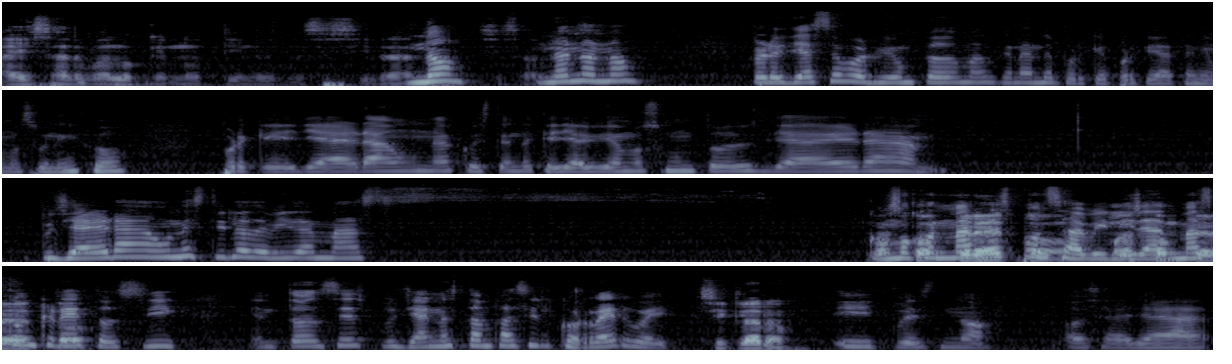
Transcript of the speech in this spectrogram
es algo a lo que no tienes necesidad. No. No, no, no. Pero ya se volvió un pedo más grande ¿por qué? porque ya teníamos un hijo, porque ya era una cuestión de que ya vivíamos juntos, ya era pues ya era un estilo de vida más como con más concreto, responsabilidad, más concreto. sí. Entonces, pues ya no es tan fácil correr, güey. Sí, claro. Y pues no. O sea, ya,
